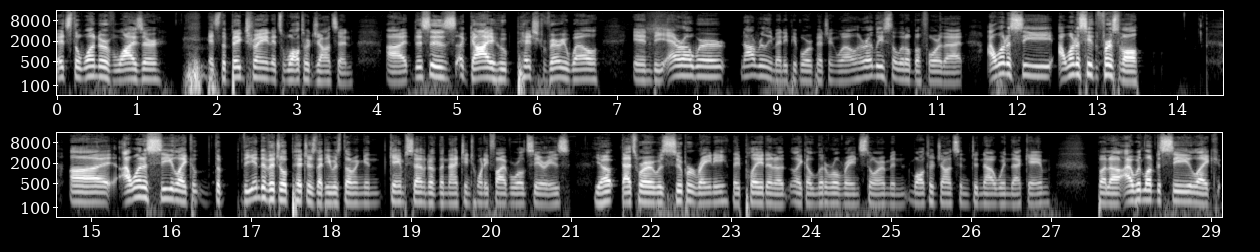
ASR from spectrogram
It's the wonder of Weiser. it's the big train. It's Walter Johnson. Uh, this is a guy who pitched very well in the era where not really many people were pitching well, or at least a little before that. I want to see. I want to see. The, first of all, uh, I want to see like the the individual pitches that he was throwing in Game Seven of the 1925 World Series. Yep. That's where it was super rainy. They played in a like a literal rainstorm, and Walter Johnson did not win that game. But uh, I would love to see like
